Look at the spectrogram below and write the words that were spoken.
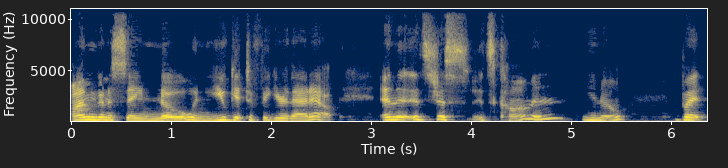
i'm going to say no and you get to figure that out. And it's just it's common you know? But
